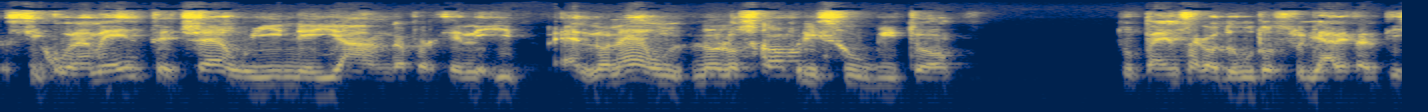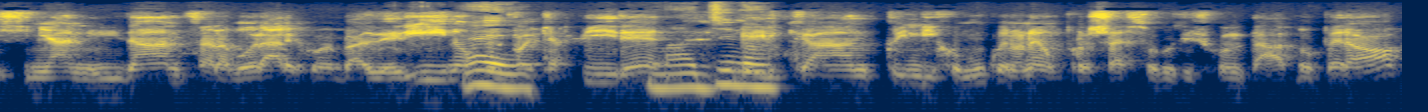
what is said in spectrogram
Sicuramente c'è un yin e yang perché eh, non, è un- non lo scopri subito. Tu pensa che ho dovuto studiare tantissimi anni di danza, lavorare come ballerino per eh, poi capire che il immagino. canto, quindi comunque non è un processo così scontato, però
